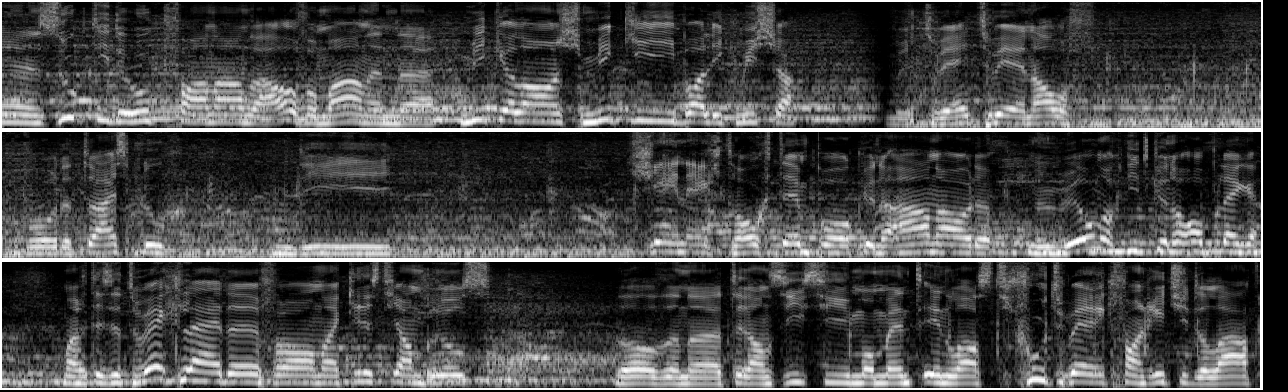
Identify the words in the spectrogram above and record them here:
en zoekt hij de hoek van aan de halve maan. En uh, Michelange, Miki Balikwisha. Nummer 2, 2,5 voor de thuisploeg. Die geen echt hoog tempo kunnen aanhouden. Nu wil nog niet kunnen opleggen. Maar het is het wegleiden van Christian Bruls. Dat een uh, transitiemoment inlast. Goed werk van Richie de Laat.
